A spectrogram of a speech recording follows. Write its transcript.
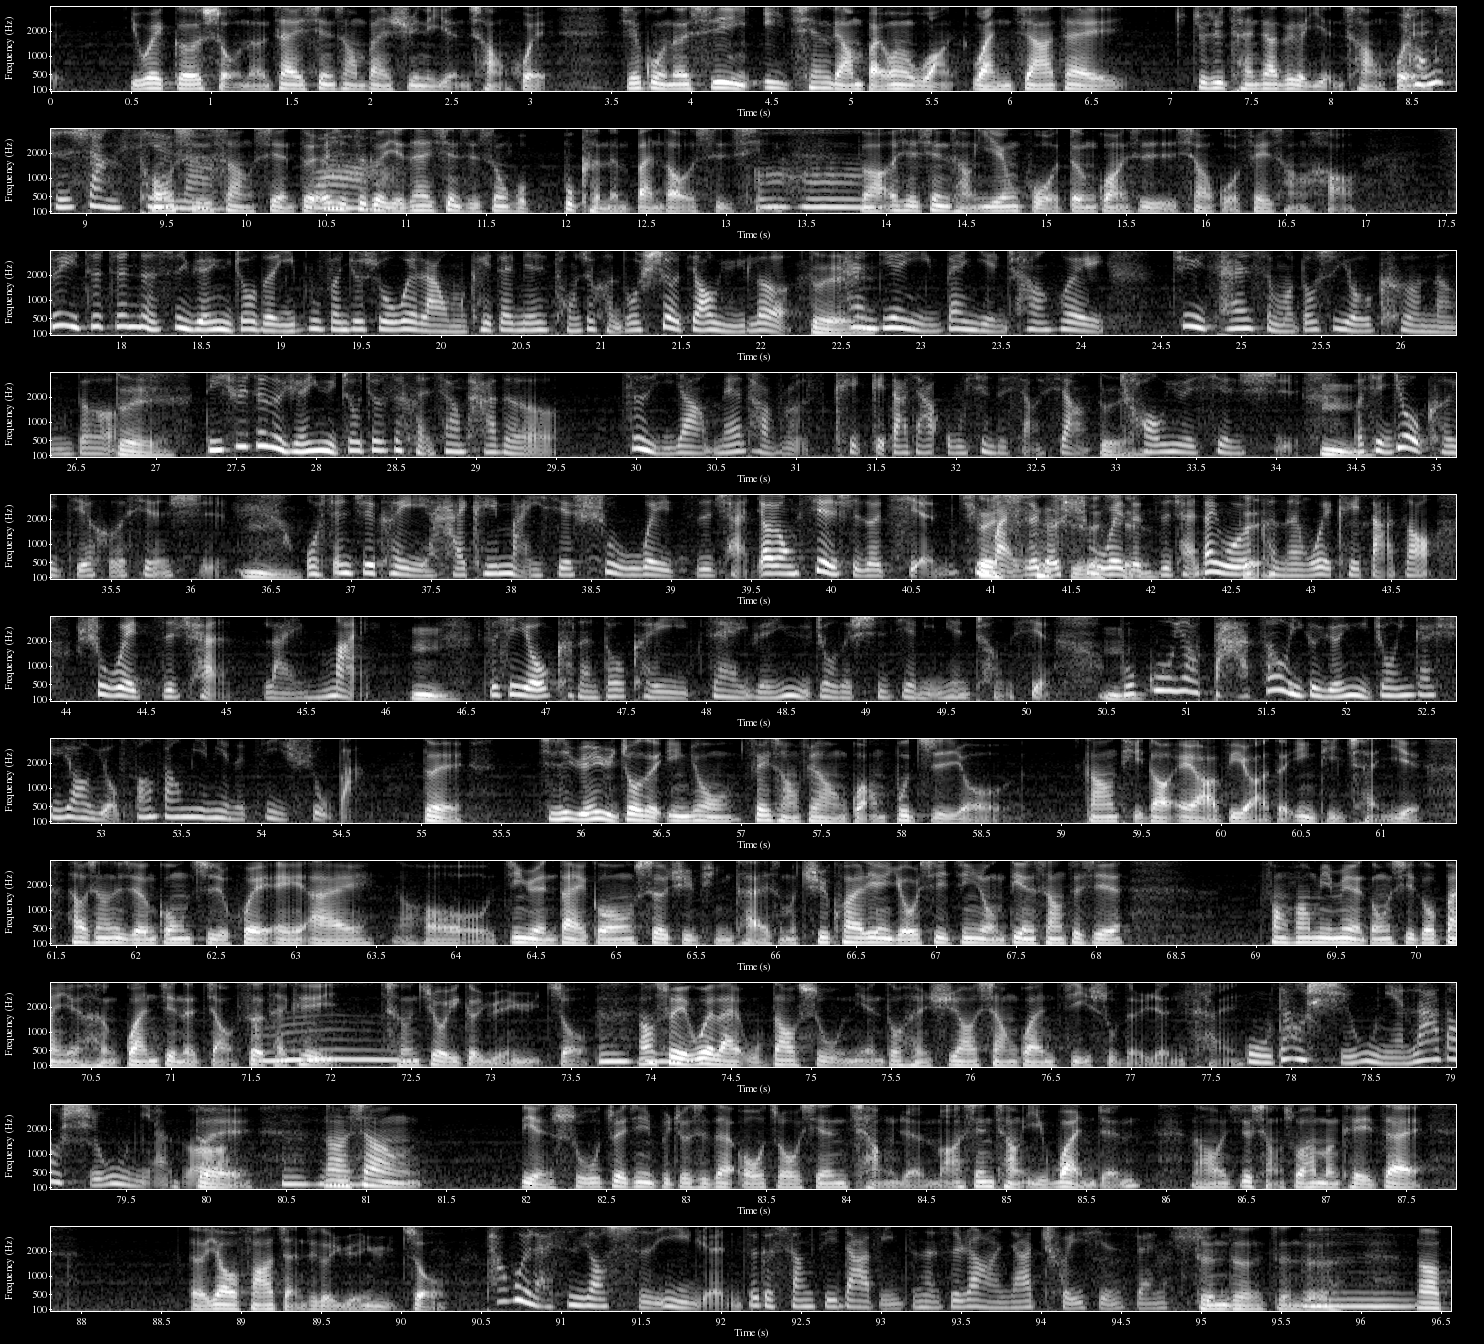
一位歌手呢，在线上办虚拟演唱会，结果呢，吸引一千两百万玩玩家在就去参加这个演唱会。同时上线、啊，同时上线，对，而且这个也在现实生活不可能办到的事情。对啊，而且现场烟火灯光也是效果非常好。所以这真的是元宇宙的一部分，就说未来我们可以在里面同事很多社交娱乐，对，看电影、办演唱会、聚餐，什么都是有可能的。对，的确，这个元宇宙就是很像它的字一样，Metaverse 可以给大家无限的想象对，超越现实，嗯，而且又可以结合现实。嗯，我甚至可以还可以买一些数位资产，要用现实的钱去买这个数位的资产，但我有可能我也可以打造数位资产来卖。嗯，这些有可能都可以在元宇宙的世界里面呈现。嗯不过，要打造一个元宇宙，应该需要有方方面面的技术吧？对。其实元宇宙的应用非常非常广，不只有刚刚提到 AR、VR 的硬体产业，还有像是人工智慧 AI，然后晶圆代工、社群平台、什么区块链、游戏、金融、电商这些方方面面的东西，都扮演很关键的角色，才可以成就一个元宇宙。嗯，然后，所以未来五到十五年都很需要相关技术的人才。五到十五年拉到十五年了。，对，嗯那像脸书最近不就是在欧洲先抢人嘛，先抢一万人，然后就想说他们可以在呃要发展这个元宇宙，他未来是不是要十亿人？这个商机大饼真的是让人家垂涎三尺。真，的真的。嗯，那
